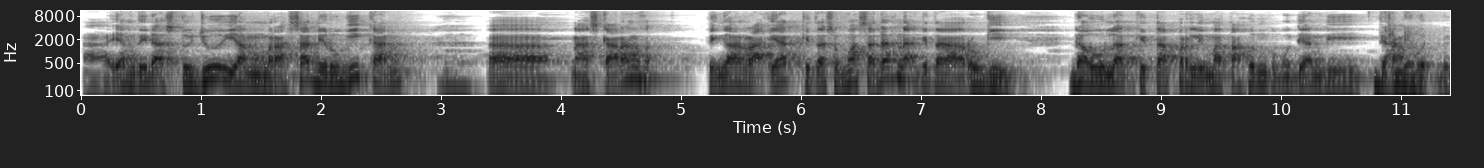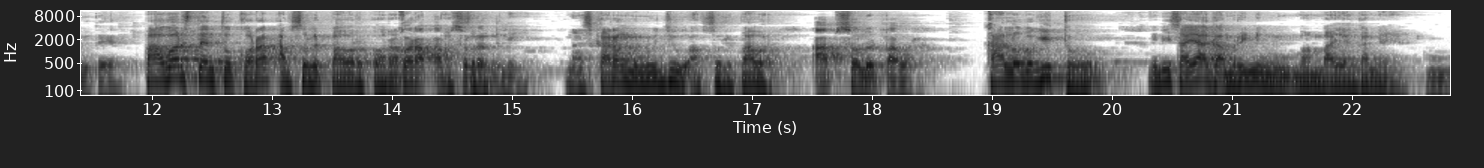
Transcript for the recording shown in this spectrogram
Nah, yang tidak setuju yang merasa dirugikan. Uh, nah, sekarang tinggal rakyat kita semua sadar nggak kita rugi daulat kita per lima tahun kemudian dicabut Diambil. begitu ya. Power tend to corrupt, absolute power corrupt. Corrupt absolutely. absolutely. Nah sekarang menuju absolute power. Absolute power. Kalau begitu, ini saya agak merinding membayangkannya ya. Hmm.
